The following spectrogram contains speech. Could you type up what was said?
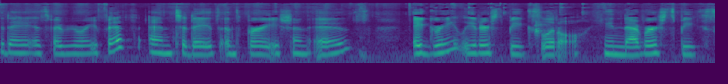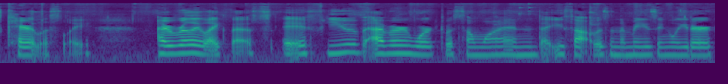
Today is February 5th, and today's inspiration is A great leader speaks little, he never speaks carelessly. I really like this. If you've ever worked with someone that you thought was an amazing leader,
